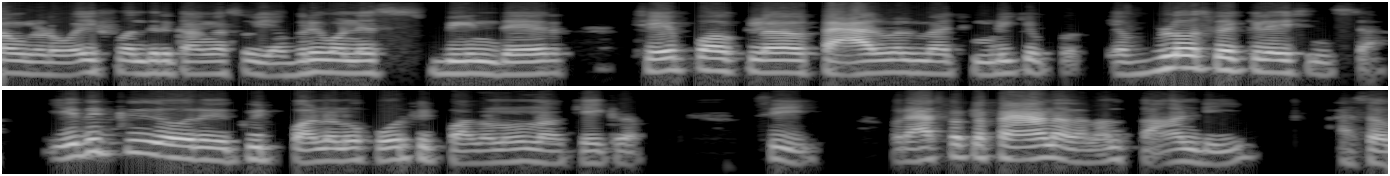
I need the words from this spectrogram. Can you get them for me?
அவங்களோட ஒய்ஃப் வந்திருக்காங்க. So everyone is been there சேப்பாக்ல ஃபேர்வெல் மேட்ச் முடிக்க போ எவ்வளோ ஸ்பெகுலேஷன்ஸ்டா எதுக்கு அவர் குவிட் பண்ணணும்? ஃபோர் ஃபிட் பண்ணணும்னு நான் கேட்குறேன் சி ஒரு ஆஸ்பெக்ட்ல ஃபேன் அதெல்லாம் தாண்டி ஆஸ் அ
